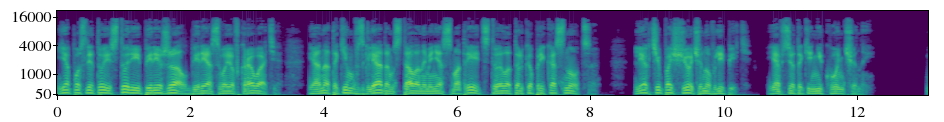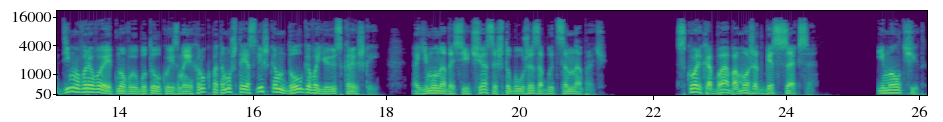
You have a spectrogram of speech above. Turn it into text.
Я после той истории пережал, беря свое в кровати, и она таким взглядом стала на меня смотреть, стоило только прикоснуться. Легче пощечину влепить. Я все-таки не конченый. Дима вырывает новую бутылку из моих рук, потому что я слишком долго воюю с крышкой. А ему надо сейчас, и чтобы уже забыться напрочь. Сколько баба может без секса? И молчит.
